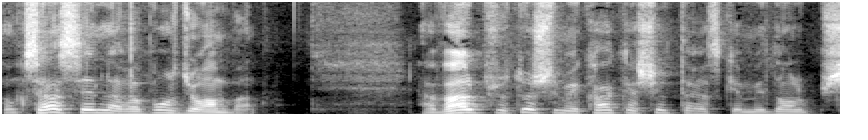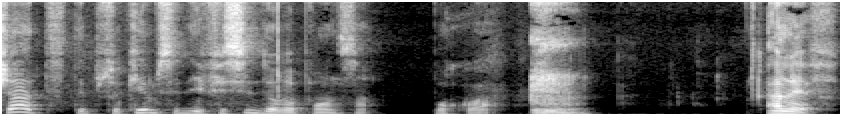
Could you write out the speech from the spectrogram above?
donc ça c'est la réponse du Ramban. Aval plutôt chez. Mais dans le Pshat des psukim, c'est difficile de répondre ça. Pourquoi? Aleph.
